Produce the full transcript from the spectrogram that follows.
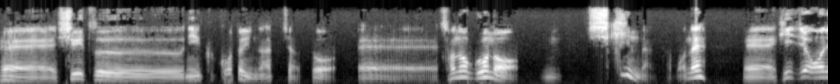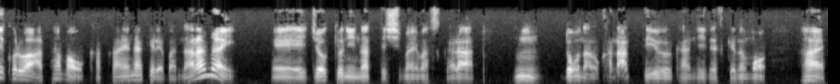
えー、私立に行くことになっちゃうと、えー、その後の、うん、資金なんかもね、えー、非常にこれは頭を抱えなければならない、えー、状況になってしまいますから、うん、どうなのかなっていう感じですけども、はい。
